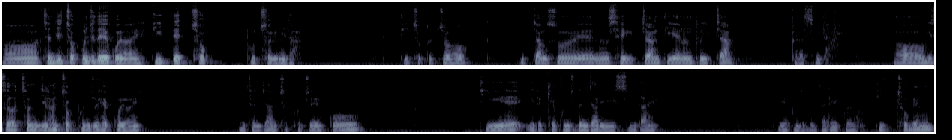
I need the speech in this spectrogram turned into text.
어, 전지촉 분주되어 있고요. 뒷대촉 두 촉입니다. 뒤쪽 두 쪽. 입장 수에는 세 입장, 뒤에는 두 입장. 그렇습니다. 여기서 전진 한촉 분주했고요. 전진 한촉 분주했고 뒤에 이렇게 분주된 자리 있습니다. 뒤에 분주된 자리 있고요. 뒤쪽엔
